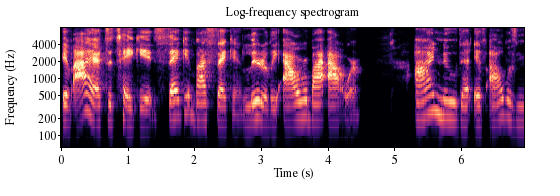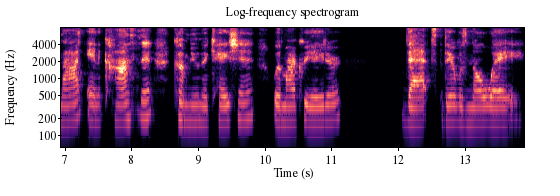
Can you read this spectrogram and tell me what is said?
if I had to take it second by second, literally hour by hour. I knew that if I was not in constant communication with my creator, that there was no way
